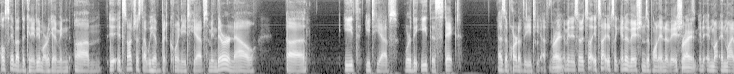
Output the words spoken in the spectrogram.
I'll say about the Canadian market. I mean, um, it, it's not just that we have Bitcoin ETFs. I mean, there are now uh, ETH ETFs where the ETH is staked as a part of the ETF. Right. I mean, so it's like it's not it's like innovations upon innovations. Right. In, in my in my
